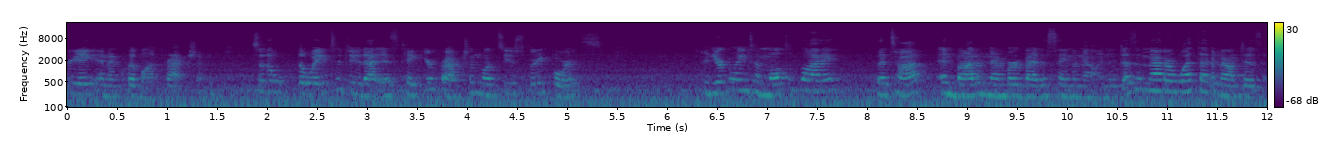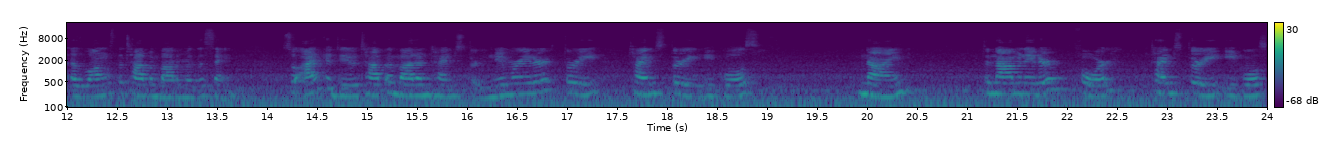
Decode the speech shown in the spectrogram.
create an equivalent fraction. So the, the way to do that is take your fraction, let's use 3 fourths, and you're going to multiply the top and bottom number by the same amount. And it doesn't matter what that amount is as long as the top and bottom are the same. So I could do top and bottom times 3. Numerator 3 times 3 equals 9. Denominator 4 times 3 equals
